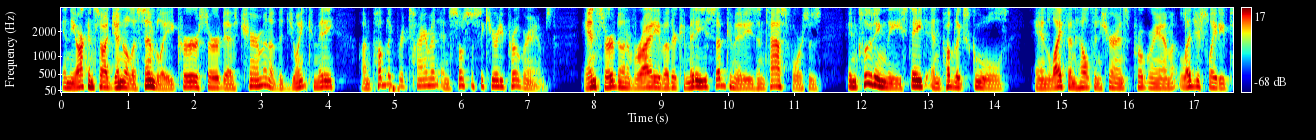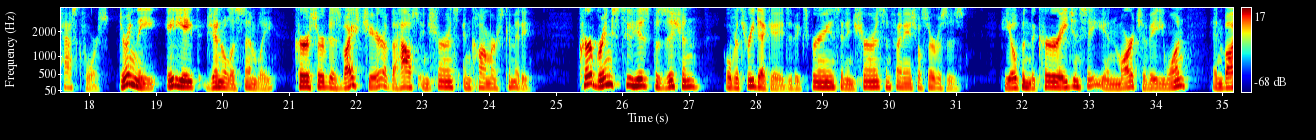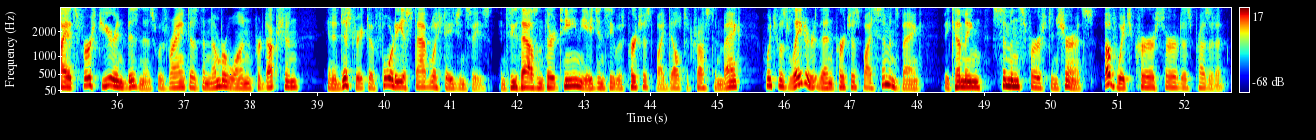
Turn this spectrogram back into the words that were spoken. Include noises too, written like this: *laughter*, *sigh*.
In the Arkansas General Assembly, Kerr served as chairman of the Joint Committee on Public Retirement and Social Security Programs and served on a variety of other committees, subcommittees, and task forces, including the State and Public Schools and Life and Health Insurance Program Legislative Task Force. During the 88th General Assembly, Kerr served as vice chair of the House Insurance and Commerce Committee. Kerr brings to his position over three decades of experience in insurance and financial services. He opened the Kerr Agency in March of 81 and by its first year in business was ranked as the number one production in a district of 40 established agencies. In 2013, the agency was purchased by Delta Trust and Bank, which was later then purchased by Simmons Bank, becoming Simmons First Insurance, of which Kerr served as president.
